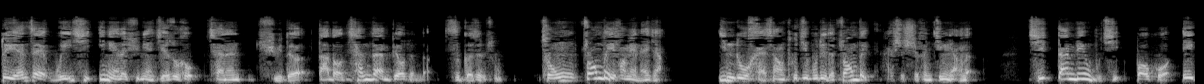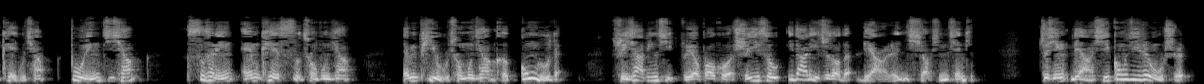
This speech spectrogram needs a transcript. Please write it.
队员在为期一年的训练结束后，才能取得达到参战标准的资格证书。从装备方面来讲，印度海上突击部队的装备还是十分精良的，其单兵武器包括 AK 步枪、布林机枪。斯特林 Mk 四冲锋枪、MP 五冲锋枪和弓弩等水下兵器主要包括十一艘意大利制造的两人小型潜艇。执行两栖攻击任务时，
